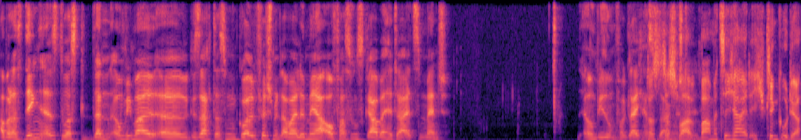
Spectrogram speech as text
Aber das Ding ist, du hast dann irgendwie mal äh, gesagt, dass ein Goldfisch mittlerweile mehr Auffassungsgabe hätte als ein Mensch. Irgendwie so ein Vergleich hast das, du da Das war, war mit Sicherheit, ich klingt gut, ja.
